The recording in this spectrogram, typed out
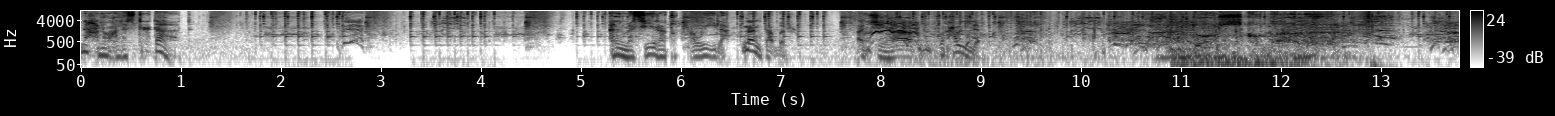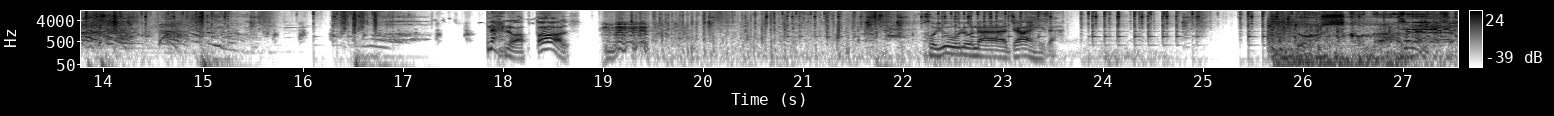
نحن على استعداد. المسيرة الطويلة. ننتظر. الشهاب تحلق. نحن أبطال. خيولنا جاهزة. سننتصر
